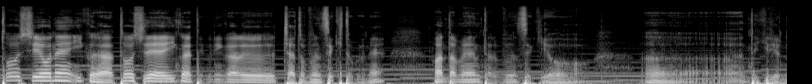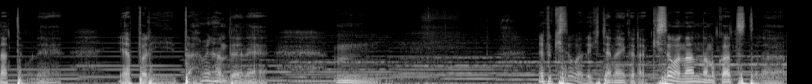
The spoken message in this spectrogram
投資をね、いくら、投資でいくらテクニカルチャート分析とかね、ファンダメンタル分析を、できるようになってもね、やっぱりダメなんだよね。うん。やっぱ基礎ができてないから、基礎は何なのかって言ったら、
